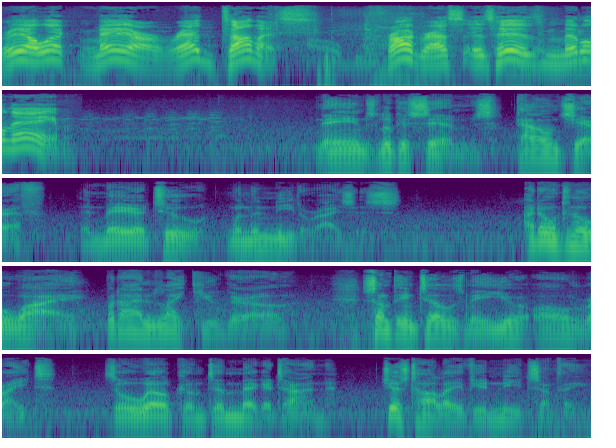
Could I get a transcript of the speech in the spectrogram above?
Re-elect Mayor Red Thomas. Progress is his middle name. Name's Lucas Simms, town sheriff, and mayor too when the need arises. I don't know why, but I like you, girl. Something tells me you're all right. So welcome to Megaton. Just holla if you need something.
